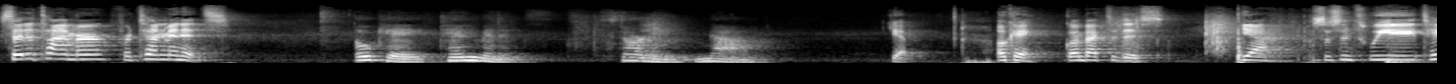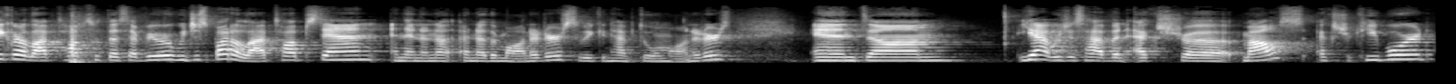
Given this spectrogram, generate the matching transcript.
set a timer for 10 minutes. Okay, 10 minutes. Starting now. Yep. Okay, going back to this. Yeah, so since we take our laptops with us everywhere, we just bought a laptop stand and then ano- another monitor so we can have dual monitors. And um, yeah, we just have an extra mouse, extra keyboard.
